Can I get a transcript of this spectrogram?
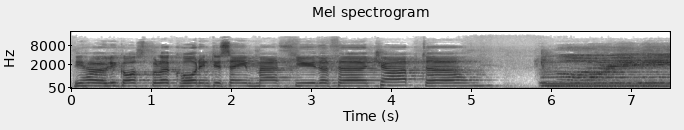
The Holy Gospel according to St. Matthew, the third chapter. Glory be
